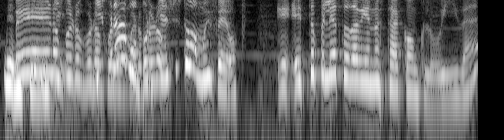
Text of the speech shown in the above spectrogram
Pero, pero, pero, bravo, porque sí estaba muy feo. E, esta pelea todavía no está concluida.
